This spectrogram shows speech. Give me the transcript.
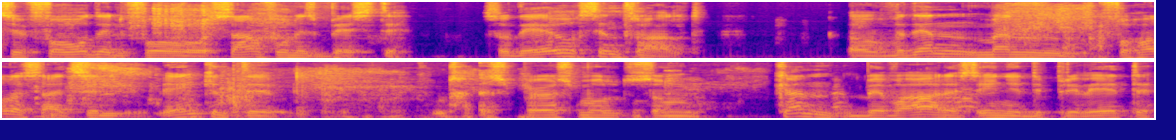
til fordel for samfunnets beste. Så det er jo sentralt. Og hvordan man forholder seg til enkelte spørsmål som kan bevares inn i det private,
